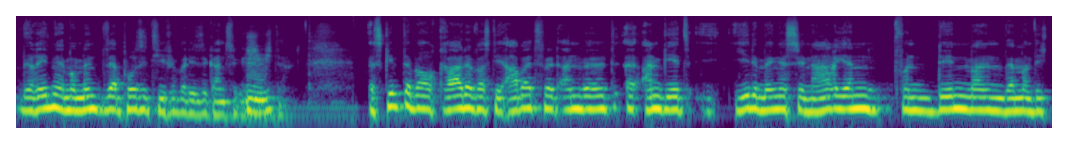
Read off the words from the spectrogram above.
wir reden ja im Moment sehr positiv über diese ganze Geschichte. Mhm. Es gibt aber auch gerade, was die Arbeitswelt anwält, äh, angeht, jede Menge Szenarien, von denen man, wenn man sich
